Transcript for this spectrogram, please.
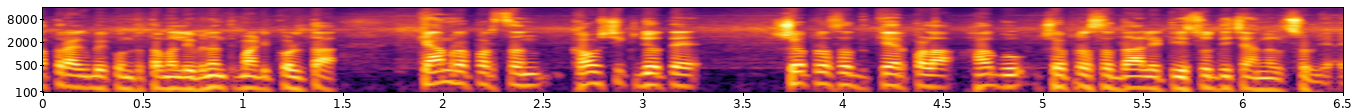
ಪಾತ್ರ ಆಗಬೇಕು ಅಂತ ತಮ್ಮಲ್ಲಿ ವಿನಂತಿ ಮಾಡಿಕೊಳ್ತಾ, ಕ್ಯಾಮ್ರಾ ಪರ್ಸನ್ ಕೌಶಿಕ್ ಜೊತೆ ಶಿವಪ್ರಸಾದ್ ಕೇರ್ಪಳ ಹಾಗೂ ಶಿವಪ್ರಸಾದ್ ಆಲಿಟಿ ಸುದ್ದಿ ಚಾನೆಲ್ ಸುಳ್ಯ.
